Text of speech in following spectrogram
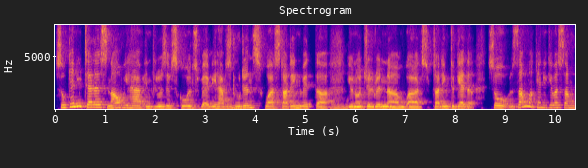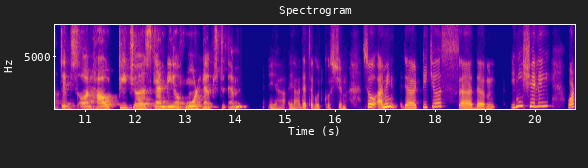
So, can you tell us now we have inclusive schools where we have Mhm. students who are studying with, uh, Mhm. you know, children uh, who are studying together. So, some can you give us some tips on how teachers can be of more help to them? yeah yeah that's a good question so i mean the teachers uh, the initially what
